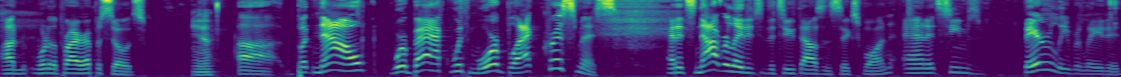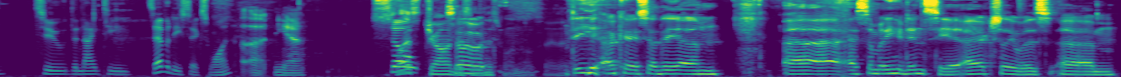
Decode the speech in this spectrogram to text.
on one of the prior episodes. Yeah. Uh, but now we're back with more Black Christmas. And it's not related to the 2006 one, and it seems barely related to the 1976 one. Uh, yeah. So, Less jaundice so- in this one. I'll say that. The okay, so the um, uh, as somebody who didn't see it, I actually was um,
